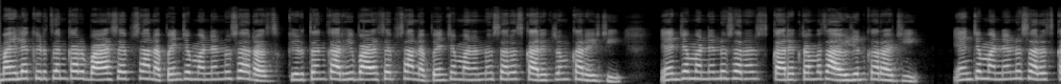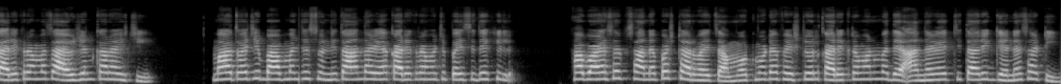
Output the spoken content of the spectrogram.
महिला कीर्तनकार बाळासाहेब सानप यांच्या म्हणण्यानुसारच कीर्तनकार ही बाळासाहेब सानप यांच्या म्हणण्यानुसारच कार्यक्रम करायची. यांच्या म्हणण्यानुसारच कार्यक्रमाचं आयोजन करायची. यांच्या म्हणण्यानुसारच कार्यक्रमाचं आयोजन करायची. महत्वाची बाब म्हणजे सुनीता आंधळ या कार्यक्रमाचे पैसे देखील. हा बाळासाहेब सानपच ठरवायचा. मोठमोठ्या फेस्टिवल कार्यक्रमांमध्ये आंधळ्याची तारीख घेण्यासाठी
